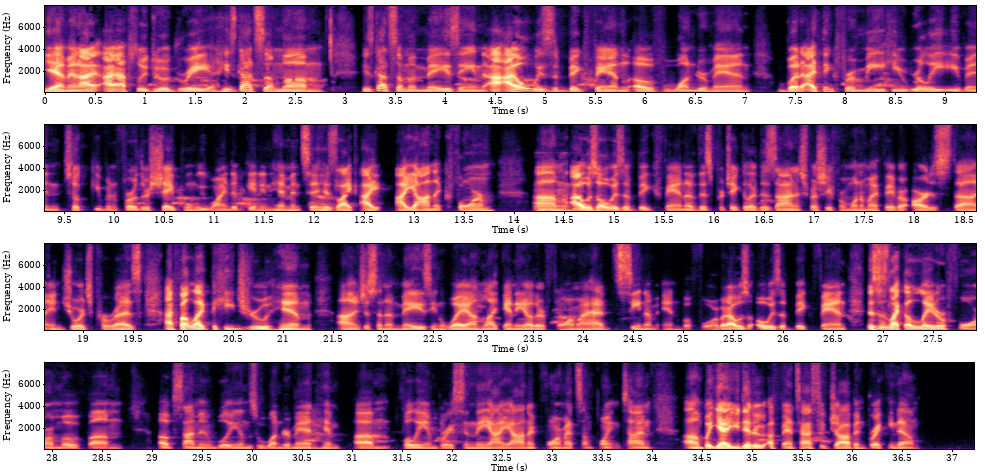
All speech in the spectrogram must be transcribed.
Yeah, man, I, I absolutely do agree. He's got some um he's got some amazing I, I always a big fan of Wonder Man, but I think for me he really even took even further shape when we wind up getting him into his like I, ionic form. Um, mm-hmm. I was always a big fan of this particular design, especially from one of my favorite artists uh, in George Perez. I felt like he drew him uh, in just an amazing way, unlike any other form I had seen him in before. But I was always a big fan. This is like a later form of um, of Simon Williams Wonder Man, him um, fully embracing the ionic form at some point in time. Um, but yeah, you did a, a fantastic job in breaking down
